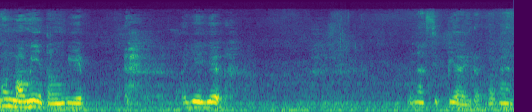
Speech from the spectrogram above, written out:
มันมอมีต้องบีบเอาเยอะๆมันน่าสิเปียกแล้วประมาณ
